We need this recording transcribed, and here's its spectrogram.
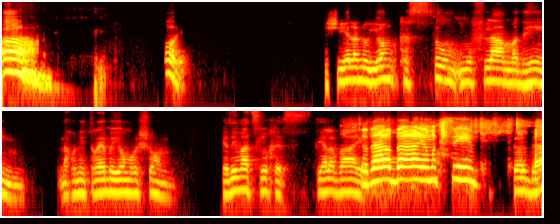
אה! אוי. ושיהיה לנו יום קסום, מופלא, מדהים. אנחנו נתראה ביום ראשון. קדימה, צלוחס. יאללה ביי. תודה רבה, יום מקסים. תודה.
